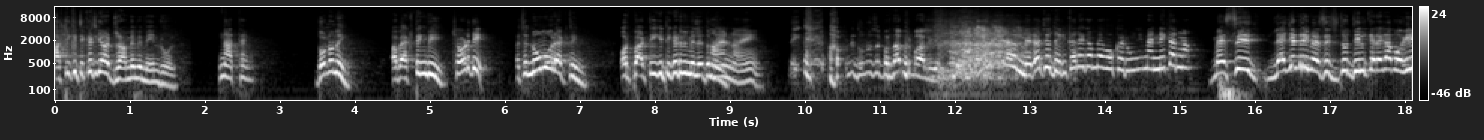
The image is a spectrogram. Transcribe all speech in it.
पार्टी की टिकट या ड्रामे में मेन रोल नथिंग दोनों नहीं। अब एक्टिंग भी। छोड़ दी। अच्छा नो मोर एक्टिंग और पार्टी की टिकट भी मिले तो नहीं। नहीं। नहीं आपने दोनों से पर्दा फरमा लिया। मेरा जो दिल करेगा मैं वो करूँगी। मैं नहीं करना। मैसेज लेजेंडरी मैसेज जो दिल करेगा वही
